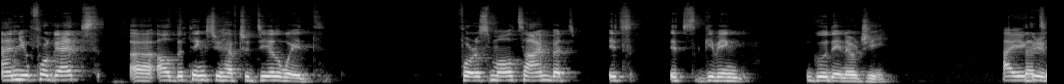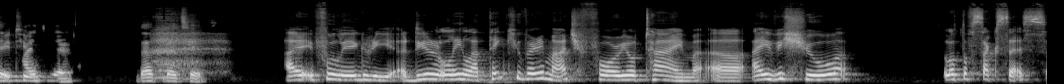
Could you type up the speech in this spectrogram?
and you forget uh, all the things you have to deal with for a small time, but it's it's giving good energy. I agree that's with you. That that's it. I fully agree. Uh, dear Leila, thank you very much for your time. Uh, I wish you a lot of success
